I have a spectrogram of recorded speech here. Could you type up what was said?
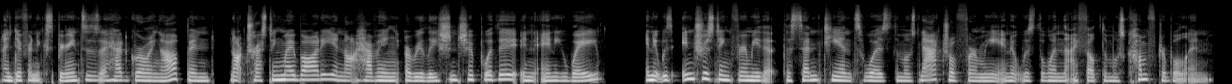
and different experiences I had growing up and not trusting my body and not having a relationship with it in any way. And it was interesting for me that the sentience was the most natural for me and it was the one that I felt the most comfortable in.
